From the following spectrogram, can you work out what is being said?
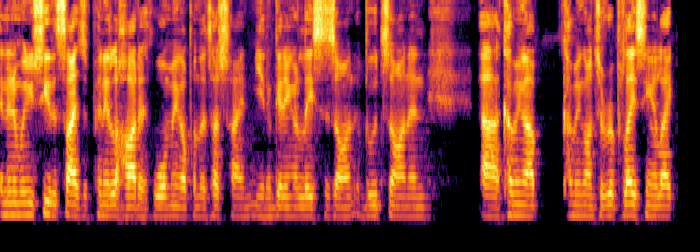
and then when you see the size of Pernille Harder warming up on the touchline, you know, getting her laces on, boots on, and uh, coming up, coming on to replacing, you're like,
